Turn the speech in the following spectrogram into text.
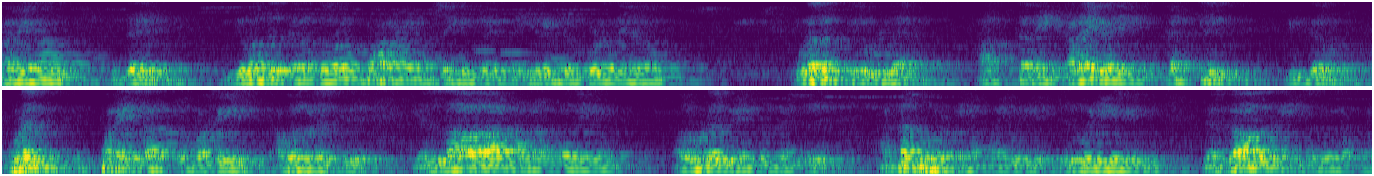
ஆகையினால் இந்த இங்கு வந்து தினந்தோறும் பாராயணம் செய்கின்ற இந்த இரண்டு குழந்தைகளும் உலகத்தில் உள்ள அத்தனை கலைகளையும் கற்று இந்த உலகுக்கு பறைசாற்றும் வகையில் அவர்களுக்கு எல்லா நலன்களையும் அருள வேண்டும் என்று அன்னபூரணி அம்மையுடைய திருவடிகளையும் கங்காதரீஸ்வரர் அம்மை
